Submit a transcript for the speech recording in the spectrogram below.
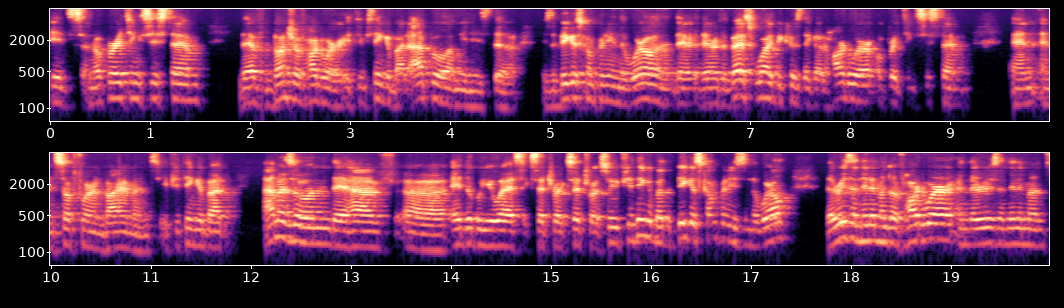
it's an operating system. They have a bunch of hardware. If you think about Apple, I mean, it's the it's the biggest company in the world, and they're they're the best. Why? Because they got hardware, operating system, and, and software environments. If you think about Amazon, they have uh, AWS, et cetera, et cetera. So if you think about the biggest companies in the world, there is an element of hardware and there is an element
